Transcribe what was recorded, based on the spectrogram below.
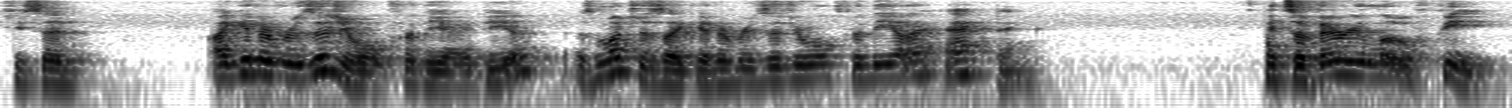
she said, I get a residual for the idea as much as I get a residual for the uh, acting. It's a very low fee.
